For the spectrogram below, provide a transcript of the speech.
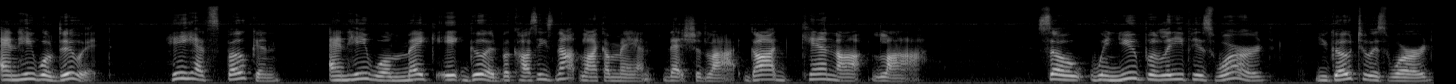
and he will do it. He hath spoken, and he will make it good because he's not like a man that should lie. God cannot lie. So when you believe his word, you go to his word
